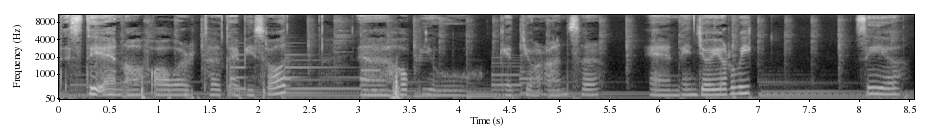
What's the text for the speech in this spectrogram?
That's the end of our third episode. I hope you get your answer and enjoy your week. See you.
